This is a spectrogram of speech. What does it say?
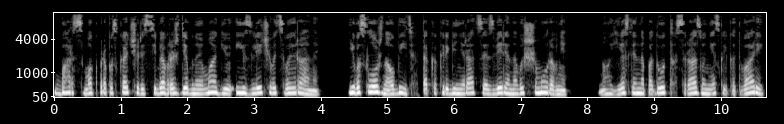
Барс мог пропускать через себя враждебную магию и излечивать свои раны. Его сложно убить, так как регенерация зверя на высшем уровне, но если нападут сразу несколько тварей,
